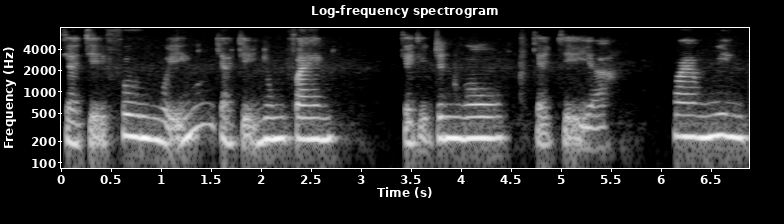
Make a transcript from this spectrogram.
Chào chị phương nguyễn, chào chị nhung phan, chào chị trinh ngô, chào chị à, hoa nguyên,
